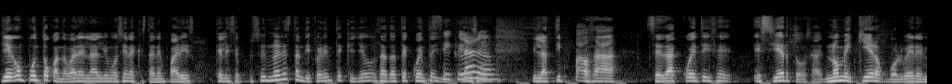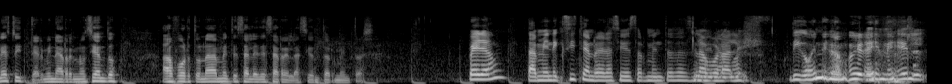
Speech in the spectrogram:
llega un punto cuando van en la limusina que están en París, que le dice, pues no eres tan diferente que yo, o sea, date cuenta. y- Sí, claro. Y la tipa, o sea, se da cuenta y dice, es cierto, o sea, no me quiero volver en esto y termina renunciando. Afortunadamente sale de esa relación tormentosa. Pero también existen relaciones tormentosas en Laborales. Digo, en el amor, en el...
